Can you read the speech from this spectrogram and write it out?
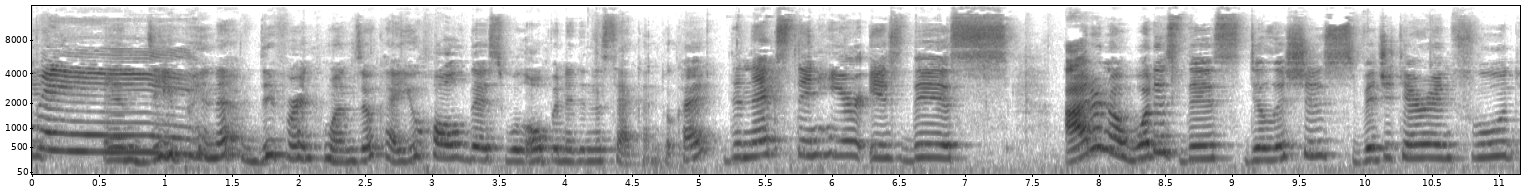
open. and deep enough different ones. Okay, you hold this. We'll open it in a second. Okay. The next thing here is this. I don't know what is this delicious vegetarian food.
